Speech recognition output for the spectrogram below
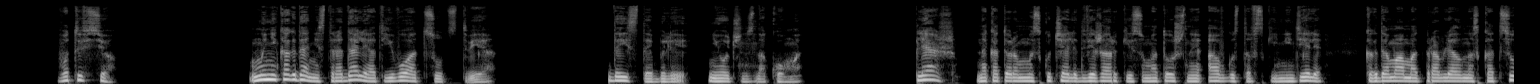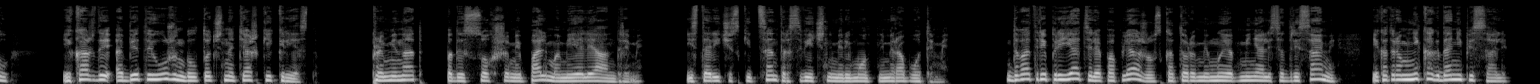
Вот и все. Мы никогда не страдали от его отсутствия. Да и были не очень знакомы. Пляж, на котором мы скучали две жаркие суматошные августовские недели, когда мама отправляла нас к отцу, и каждый обед и ужин был точно тяжкий крест. Променад под иссохшими пальмами и олеандрами, исторический центр с вечными ремонтными работами. Два-три приятеля по пляжу, с которыми мы обменялись адресами и которым никогда не писали.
